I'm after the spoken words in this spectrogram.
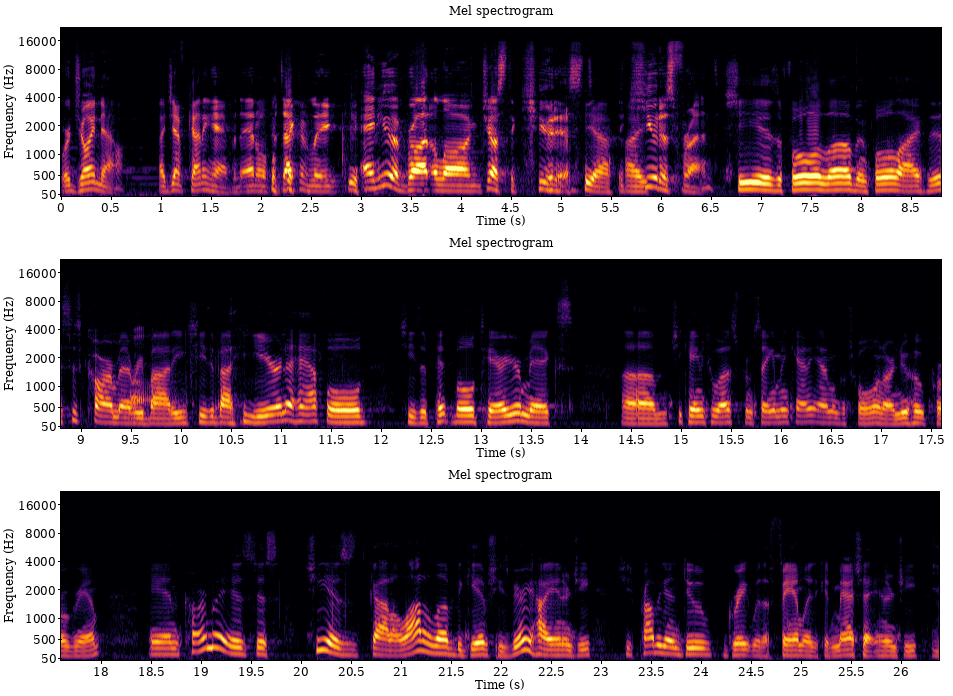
We're joined now by Jeff Cunningham from the Animal Protective League, and you have brought along just the cutest, Yeah, the I- cutest friend. She is full of love and full of life. This is Karma, everybody. She's about a year and a half old. She's a pit bull terrier mix. Um, she came to us from Sangamon County Animal Control in our New Hope program. And Karma is just, she has got a lot of love to give. She's very high energy. She's probably going to do great with a family that can match that energy. Yeah.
